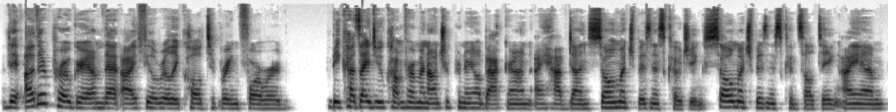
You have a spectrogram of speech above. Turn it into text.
The other program that I feel really called to bring forward, because I do come from an entrepreneurial background, I have done so much business coaching, so much business consulting. I am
